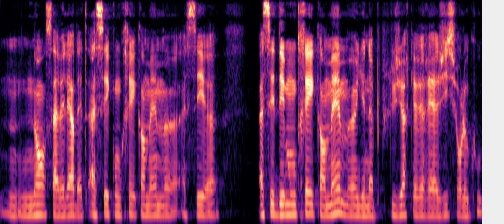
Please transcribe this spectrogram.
non, ça avait l'air d'être assez concret quand même, assez, assez démontré quand même, il y en a plusieurs qui avaient réagi sur le coup.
